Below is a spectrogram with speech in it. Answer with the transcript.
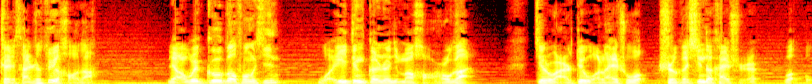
这才是最好的。两位哥哥放心，我一定跟着你们好好干。今晚对我来说是个新的开始，我我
